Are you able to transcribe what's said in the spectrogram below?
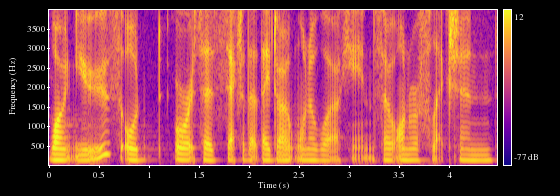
won't use or or it says sector that they don't want to work in. So on reflection,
